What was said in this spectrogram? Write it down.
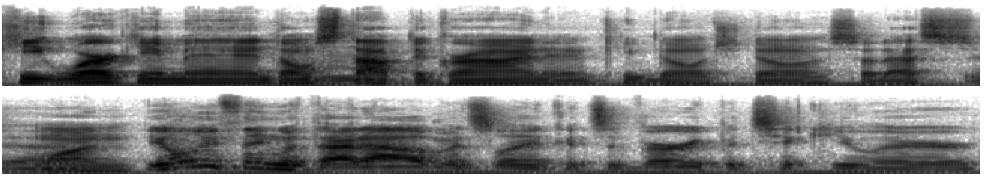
keep working, man. Don't Mhm. stop the grind and keep doing what you're doing. So that's Yeah. one. The only thing with that album, it's like it's a very particular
